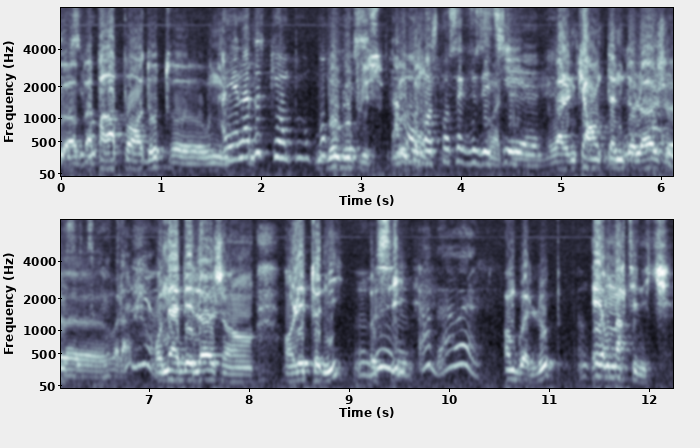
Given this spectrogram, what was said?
bah, bah, par rapport à d'autres, euh, on est Ah, il y en a d'autres qui ont beaucoup, beaucoup, Beaucoup plus. plus. Ah Mais bon, bon. moi je pensais que vous étiez... Euh, voilà, une quarantaine de loges. euh, très, voilà. très. On a des loges en, en Lettonie mhm. aussi, Ah bah ouais. en Guadeloupe et en Martinique.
